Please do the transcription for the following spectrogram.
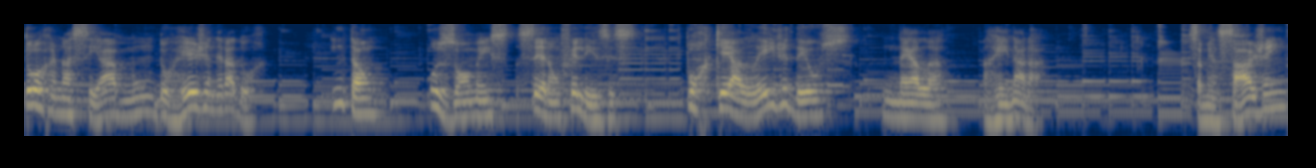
torna-se-á mundo regenerador. Então, os homens serão felizes, porque a lei de Deus nela reinará. Essa mensagem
